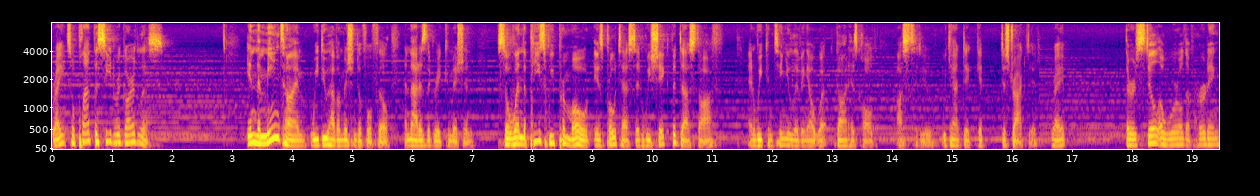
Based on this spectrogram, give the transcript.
right? So plant the seed regardless. In the meantime, we do have a mission to fulfill, and that is the Great Commission. So when the peace we promote is protested, we shake the dust off and we continue living out what God has called us to do. We can't di- get distracted, right? There is still a world of hurting,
